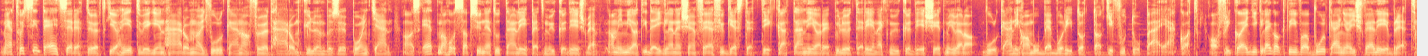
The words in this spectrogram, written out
mert hogy szinte egyszerre tört ki a hétvégén három nagy vulkán a Föld három különböző pontján. Az Etna hosszabb szünet után lépett működésbe, ami miatt ideiglenesen felfüggesztették Catania repülőterének működését, mivel a vulkáni hamu beborította a kifutópályákat. Afrika egyik legaktívabb vulkánja is felébredt.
